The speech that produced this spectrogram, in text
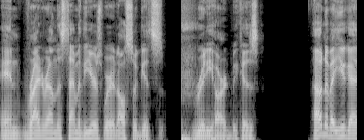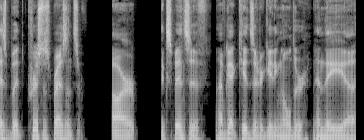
And right around this time of the year is where it also gets pretty hard because I don't know about you guys, but Christmas presents are expensive. I've got kids that are getting older and they uh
